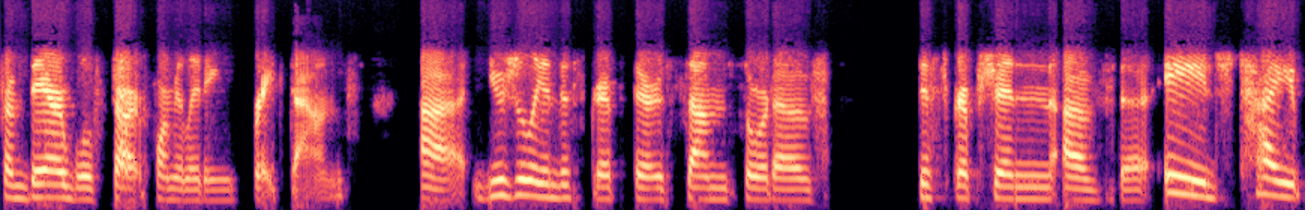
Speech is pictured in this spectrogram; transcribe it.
from there, we'll start formulating breakdowns. Uh, usually in the script, there's some sort of description of the age, type,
